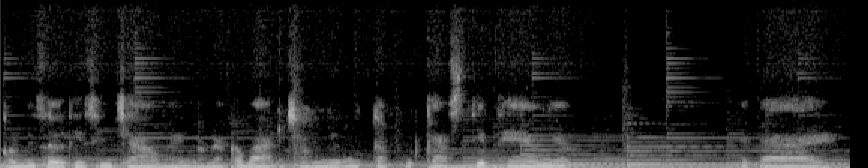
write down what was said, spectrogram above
Còn bây giờ thì xin chào và hẹn gặp lại các bạn trong những tập podcast tiếp theo nhé. Bye bye.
